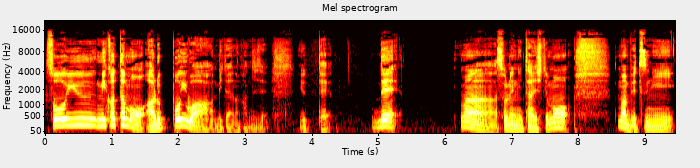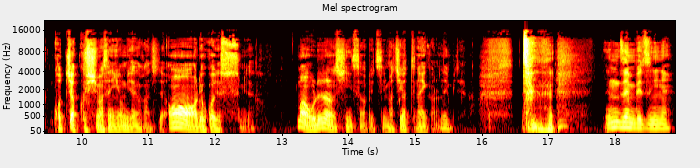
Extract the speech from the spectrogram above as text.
そういう見方もあるっぽいわ、みたいな感じで言って。で、まあ、それに対しても、まあ別に、こっちは屈しませんよ、みたいな感じで、ああ、了解です、みたいな。まあ、俺らの審査は別に間違ってないからね、みたいな。全然別にね、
